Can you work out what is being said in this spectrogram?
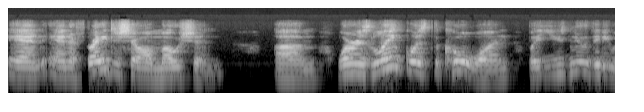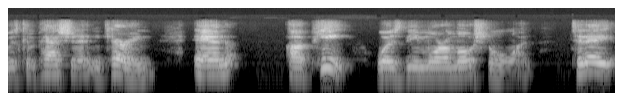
and and afraid to show emotion um, whereas Link was the cool one, but you knew that he was compassionate and caring, and uh, Pete was the more emotional one. Today,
